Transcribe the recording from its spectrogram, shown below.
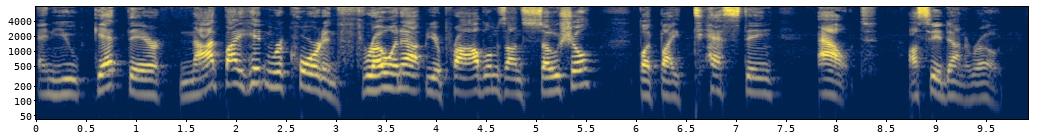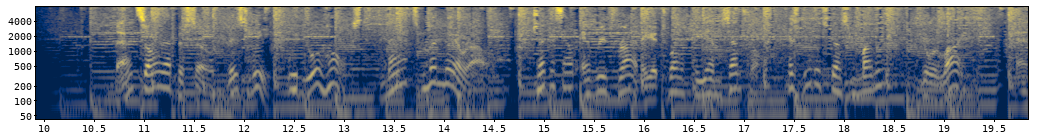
And you get there not by hitting record and throwing up your problems on social, but by testing out. I'll see you down the road. That's our episode this week with your host, Matt Manero. Check us out every Friday at 12 p.m. Central as we discuss money, your life, and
